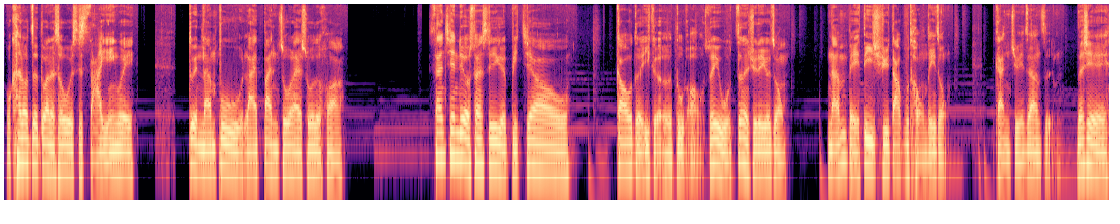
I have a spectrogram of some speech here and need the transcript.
我看到这段的时候，我也是傻眼，因为对南部来办桌来说的话，三千六算是一个比较高的一个额度哦，所以我真的觉得有一种南北地区大不同的一种感觉这样子。而且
